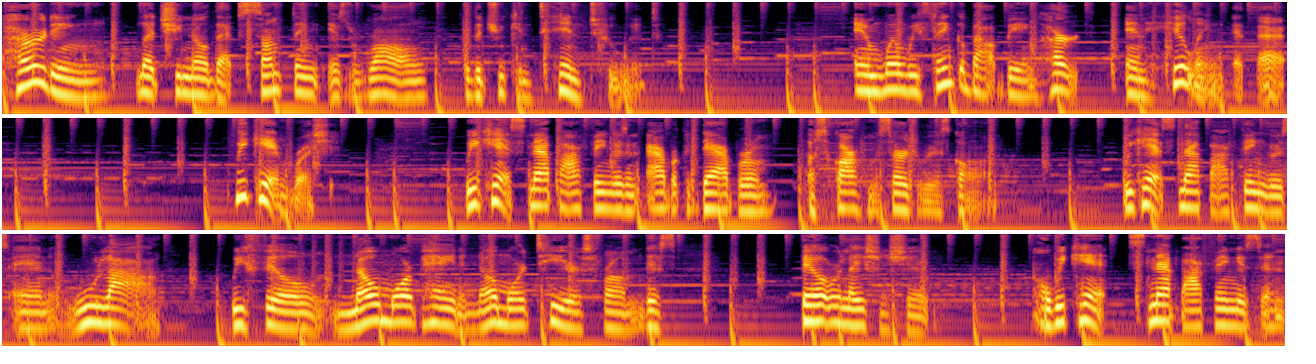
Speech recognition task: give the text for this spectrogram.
Hurting lets you know that something is wrong so that you can tend to it. And when we think about being hurt and healing at that, we can't rush it. We can't snap our fingers and abracadabra, a scar from a surgery is gone. We can't snap our fingers and woola, we feel no more pain and no more tears from this failed relationship. Or we can't snap our fingers and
